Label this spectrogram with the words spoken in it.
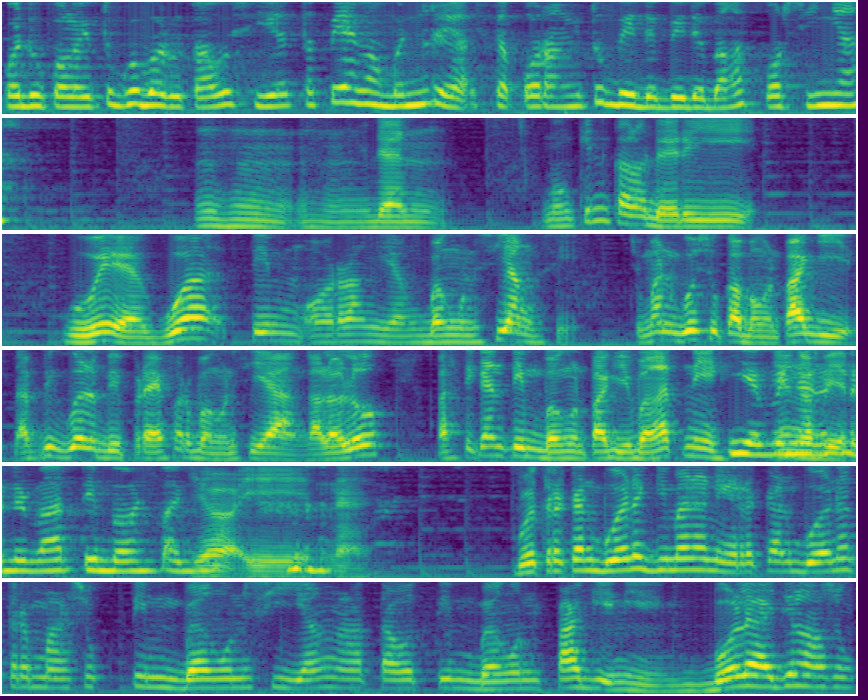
Waduh kalau itu gue baru tahu sih ya, tapi emang bener ya setiap orang itu beda-beda banget porsinya. Mhm, mhm. Dan mungkin kalau dari gue ya, gue tim orang yang bangun siang sih. Cuman gue suka bangun pagi, tapi gue lebih prefer bangun siang. Kalau lo pasti kan tim bangun pagi banget nih. Iya ya bener, Fir? bener banget tim bangun pagi. Yo, nah. Buat rekan Buana gimana nih? Rekan Buana termasuk tim bangun siang atau tim bangun pagi nih? Boleh aja langsung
